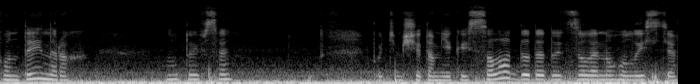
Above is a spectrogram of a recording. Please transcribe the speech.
контейнерах. Ну, то й все. Потім ще там якийсь салат додадуть з зеленого листя.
